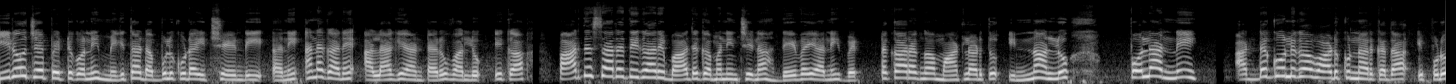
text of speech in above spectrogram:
ఈరోజే పెట్టుకొని మిగతా డబ్బులు కూడా ఇచ్చేయండి అని అనగానే అలాగే అంటారు వాళ్ళు. ఇక పార్థసారథి గారి బాధ గమనించిన దేవయాని వెట్టకారంగా మాట్లాడుతూ ఇన్నాళ్ళు పొలాన్ని అడ్డగోలుగా వాడుకున్నారు కదా ఇప్పుడు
